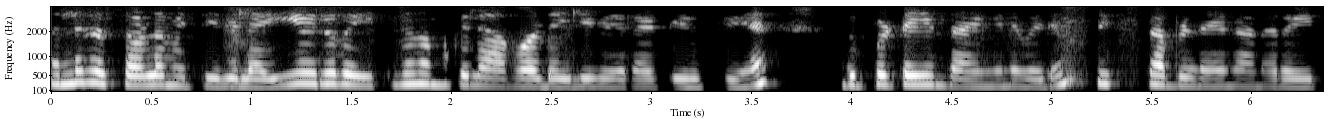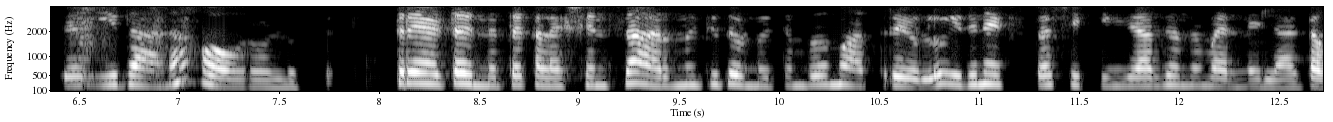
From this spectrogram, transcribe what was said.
നല്ല രസമുള്ള മെറ്റീരിയലാണ് ഈ ഒരു റേറ്റിന് നമുക്ക് ലാഭം ഡെയിലി വെയർ ആയിട്ട് യൂസ് ചെയ്യാം ദുപ്പട്ടയും ഇങ്ങനെ വരും. സിക്സ് ഡബിൾ നയൻ ആണ് റേറ്റ് ഇതാണ് ഓവറോൾ ലുക്ക് ഇത്രയാട്ടോ ഇന്നത്തെ കളക്ഷൻസ് അറുന്നൂറ്റി തൊണ്ണൂറ്റൊമ്പത് മാത്രമേ ഉള്ളൂ. ഇതിന് എക്സ്ട്രാ ഷിപ്പിംഗ് ചാർജ് ഒന്നും വരുന്നില്ല കേട്ടോ.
